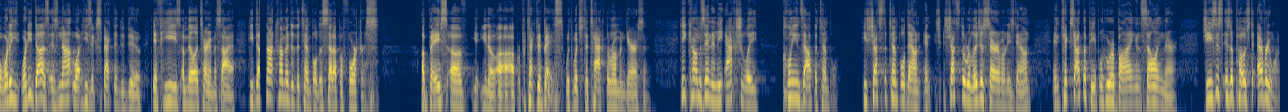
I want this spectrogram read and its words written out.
But what he, what he does is not what he's expected to do if he's a military Messiah. He does not come into the temple to set up a fortress, a base of, you know, a, a protected base with which to attack the Roman garrison. He comes in and he actually cleans out the temple. He shuts the temple down and shuts the religious ceremonies down and kicks out the people who are buying and selling there. Jesus is opposed to everyone.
